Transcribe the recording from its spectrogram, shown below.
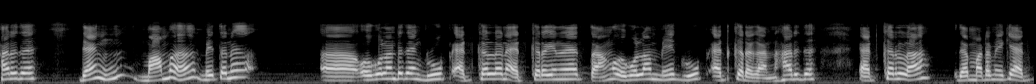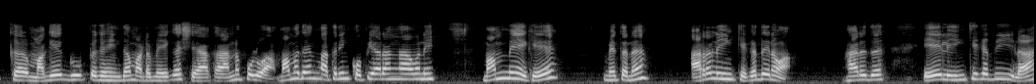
හරිද? දැන් මම මෙතන ඔයගොල්ලන්ට දැන් ගෲප් ඇඩ් කරලා ඇඩ් කරගෙන නැත්නම් ඔයගොල්ලන් මේ ගෲප් ඇඩ් කරගන්න. හරිද? ඇඩ් කරලා දැන් මට මේක ඇඩ් මගේ ගෲප් එක හින්දා මට මේක ෂෙයා කරන්න පුළුවන්. මම දැන් අතනින් කොපි අරන් ආවනේ. මම මේකේ මෙතන අර ලින්ක් එක දෙනවා. හරිද? ඒ ලිංක් එක දීලා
